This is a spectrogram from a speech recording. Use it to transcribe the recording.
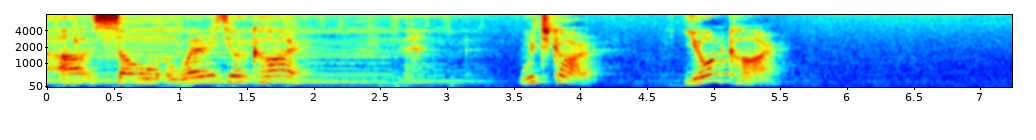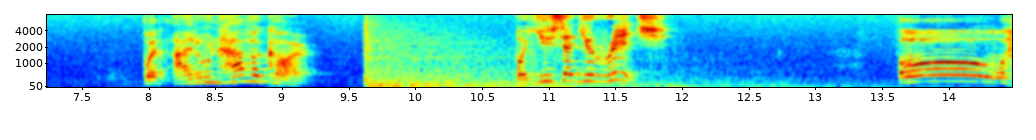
Uh, so where is your car? Which car? Your car. But I don't have a car. But you said you're rich. Oh!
